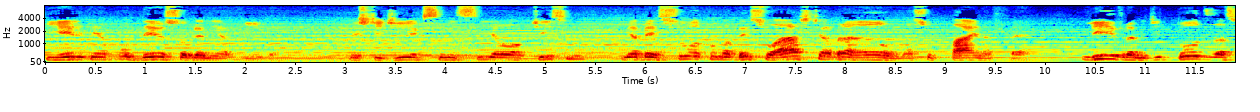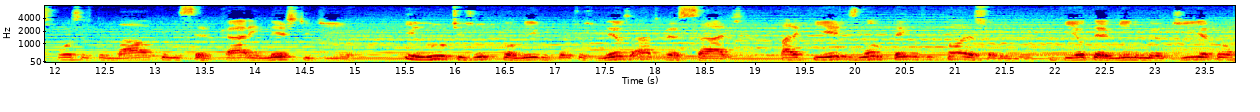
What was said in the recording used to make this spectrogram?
que ele tenha poder sobre a minha vida. Neste dia que se inicia o Altíssimo, me abençoa como abençoaste Abraão, nosso pai na fé. Livra-me de todas as forças do mal que me cercarem neste dia e lute junto comigo contra os meus adversários para que eles não tenham vitória sobre mim, e que eu termine meu dia com a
